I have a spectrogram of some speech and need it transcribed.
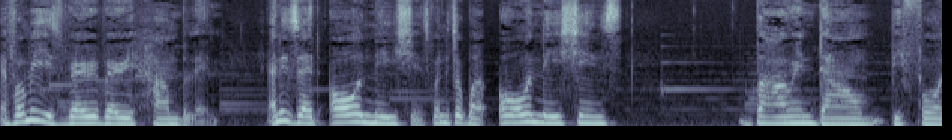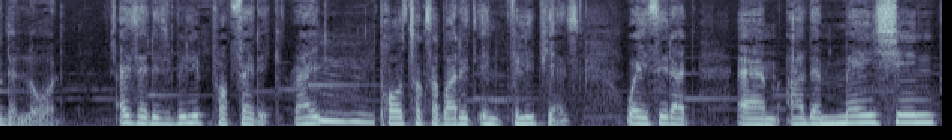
And for me, it's very, very humbling. And he said, all nations, when you talk about all nations bowing down before the Lord. I said it's really prophetic, right? Mm-hmm. Paul talks about it in Philippians, where he said that um, at the mention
